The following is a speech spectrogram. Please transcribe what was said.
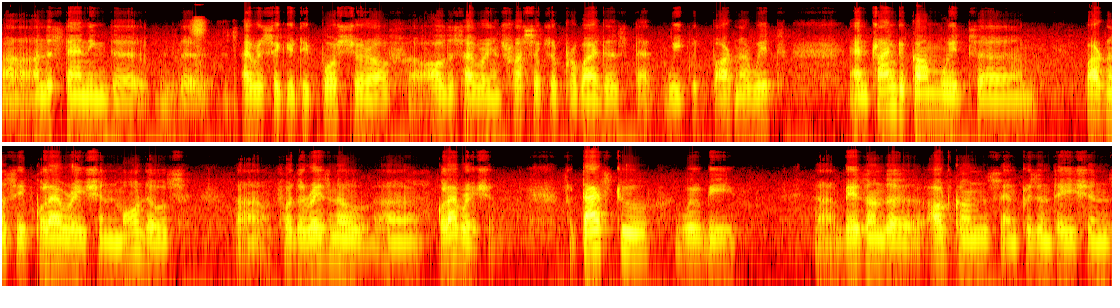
uh, understanding the, the cybersecurity posture of uh, all the cyber infrastructure providers that we could partner with, and trying to come with um, partnership collaboration models uh, for the regional uh, collaboration. So task two will be uh, based on the outcomes and presentations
